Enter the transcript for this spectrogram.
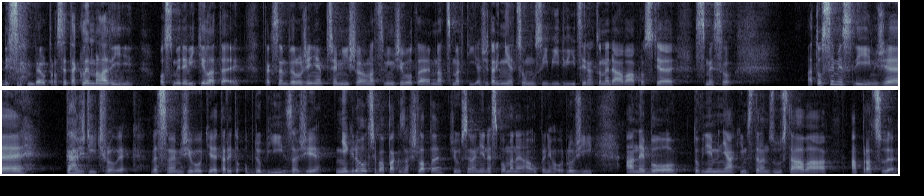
když jsem byl prostě takhle mladý, 8-9 letech, tak jsem vyloženě přemýšlel nad svým životem, nad smrtí a že tady něco musí být víc, jinak to nedává prostě smysl. A to si myslím, že každý člověk ve svém životě tady to období zažije. Někdo ho třeba pak zašlape, že už se na ně nespomene a úplně ho odloží, a nebo to v něm nějakým stylem zůstává a pracuje.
